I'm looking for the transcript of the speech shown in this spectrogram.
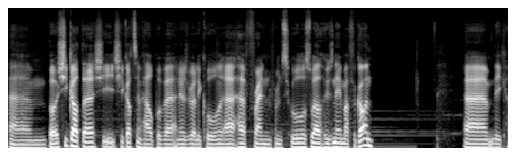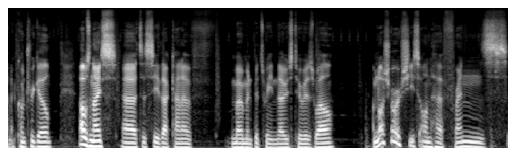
Um, but she got there. She she got some help with it, and it was really cool. Uh, her friend from school as well, whose name I've forgotten. Um, the kind of country girl. That was nice uh, to see that kind of moment between those two as well. I'm not sure if she's on her friends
